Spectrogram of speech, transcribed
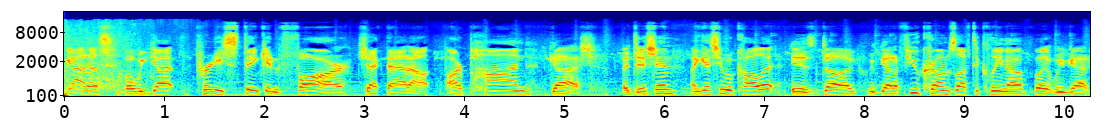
Got us, but we got pretty stinking far. Check that out. Our pond, gosh, addition, I guess you would call it, is dug. We've got a few crumbs left to clean up, but we've got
